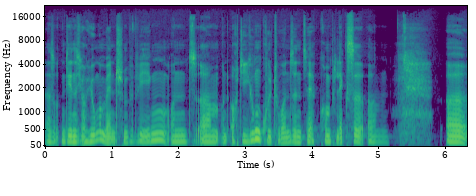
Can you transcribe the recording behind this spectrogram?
also in denen sich auch junge Menschen bewegen und, ähm, und auch die Jugendkulturen sind sehr komplexe ähm, äh,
